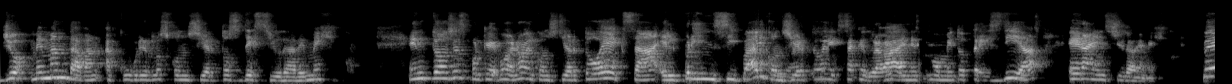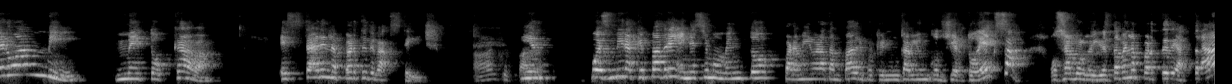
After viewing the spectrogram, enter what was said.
yo me mandaban a cubrir los conciertos de Ciudad de México. Entonces, porque, bueno, el concierto EXA, el principal concierto EXA que duraba en ese momento tres días, era en Ciudad de México. Pero a mí me tocaba estar en la parte de backstage. Ay, qué padre. Pues mira, qué padre, en ese momento para mí no era tan padre porque nunca había un concierto EXA. O sea, porque yo estaba en la parte de atrás,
